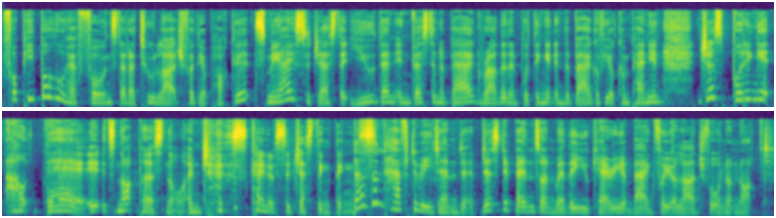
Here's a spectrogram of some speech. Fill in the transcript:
for people who have phones that are too large for their pockets, may I suggest that you then invest in a bag rather than putting it in the bag of your companion? Just putting it out there. It's not personal. I'm just kind of suggesting things. doesn't have to be gendered just depends on whether you carry a bag for your large phone or not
